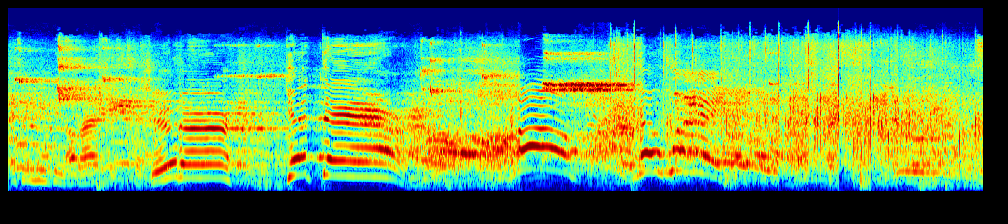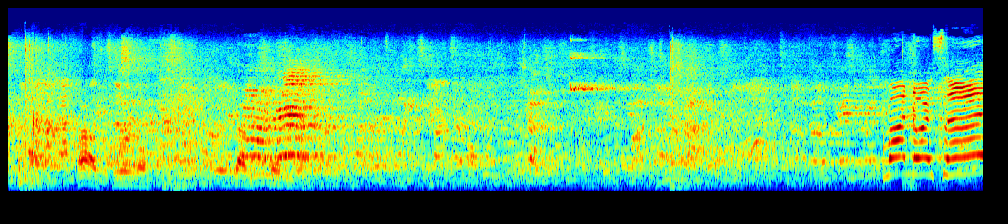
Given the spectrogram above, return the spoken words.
That's when he needs his shooter! Get there! Come on! No way! That was brutal. You gotta be kidding me. Come on, Norson!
